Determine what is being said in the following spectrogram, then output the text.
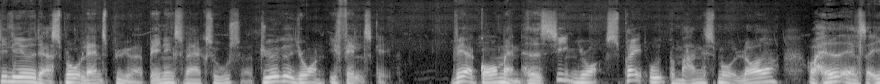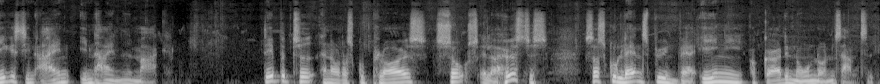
De levede i deres små landsbyer af bindingsværkshuse og dyrkede jorden i fællesskab. Hver gårdmand havde sin jord spredt ud på mange små lodder og havde altså ikke sin egen indhegnede mark. Det betød, at når der skulle pløjes, sås eller høstes, så skulle landsbyen være enige og gøre det nogenlunde samtidig.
